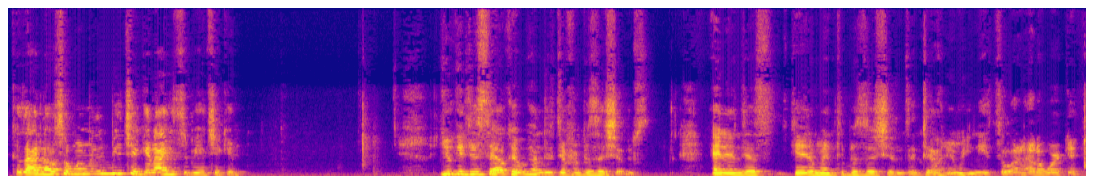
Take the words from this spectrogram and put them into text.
because I know some women be chicken. I used to be a chicken. you could just say, okay, we're going to do different positions. And then just get him into positions and tell him he needs to learn how to work it.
